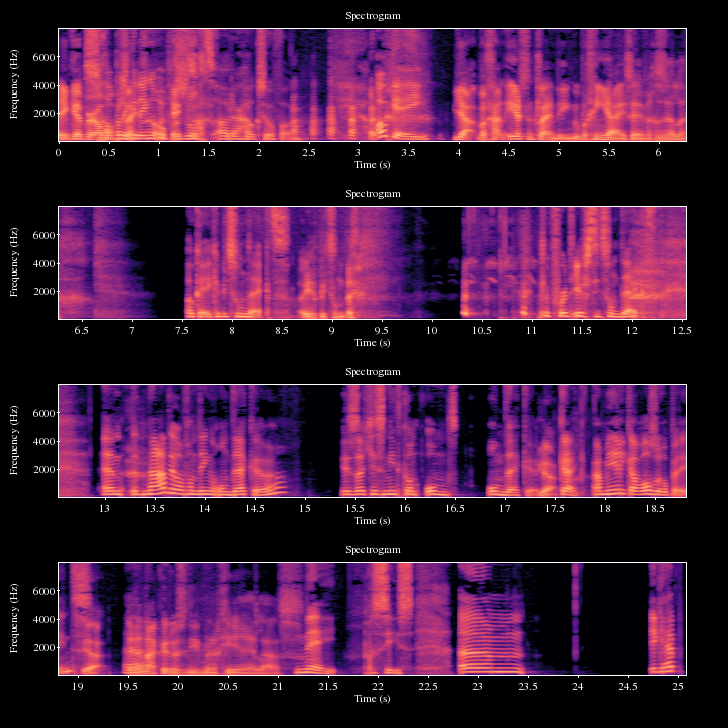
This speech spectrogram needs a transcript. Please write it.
Ik heb weer allemaal dingen opgezocht. Oh, daar hou ik zo van. Oké, Ja, we gaan eerst een klein ding. Doe begin jij eens even gezellig. Oké, ik heb iets ontdekt. Oh, je hebt iets ontdekt. Ik heb voor het eerst iets ontdekt. En het nadeel van dingen ontdekken is dat je ze niet kan ont- ontdekken. Ja. Kijk, Amerika was er opeens. Ja. En Hè? daarna kunnen we ze niet meer negeren, helaas. Nee, precies. Ehm, ik heb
